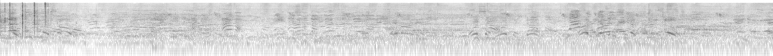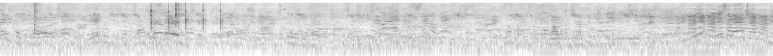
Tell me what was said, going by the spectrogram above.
ajde, ajde, samo! Emane, osam, da. Asri, ajmo igrat, brzo! Nemoj je gubiti. Emane, Emane, iza leđa, Emane!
